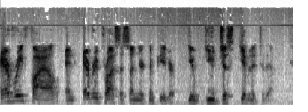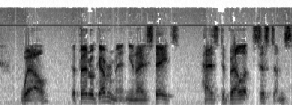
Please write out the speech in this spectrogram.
every file and every process on your computer. You you just given it to them. Well, the federal government in the United States has developed systems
